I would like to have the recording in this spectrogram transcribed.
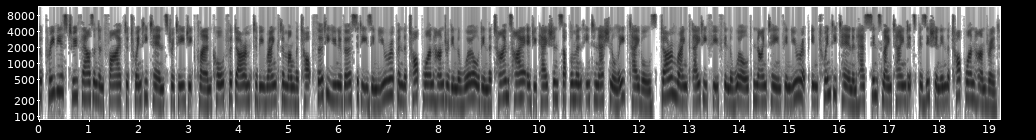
The previous 2005 to 2010 strategic plan called for Durham to be ranked among the top 30 universities in Europe and the top 100 in the world in the Times Higher Education Supplement International League tables. Durham ranked 85th in the world, 19th in Europe in 2010 and has since maintained its position in the top 100.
